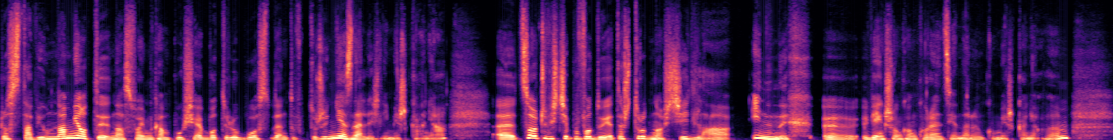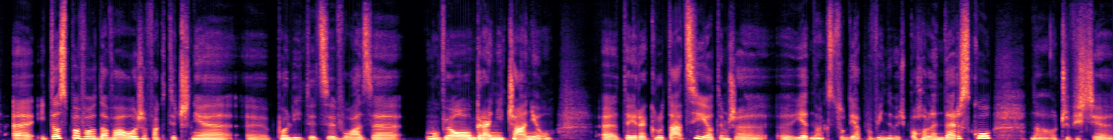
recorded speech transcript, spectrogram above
rozstawił namioty na swoim kampusie, bo tylu było studentów, którzy nie znaleźli mieszkania, co oczywiście powoduje też trudności dla innych, e, większą konkurencję na rynku mieszkaniowym. E, I to spowodowało, że faktycznie e, politycy, władze mówią o ograniczaniu e, tej rekrutacji i o tym, że e, jednak studia powinny być po holendersku. No oczywiście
